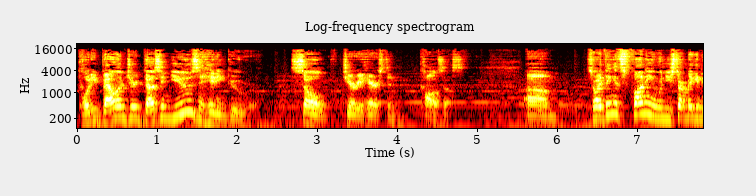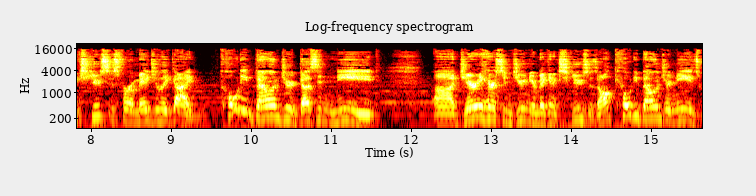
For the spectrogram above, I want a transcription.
Cody Bellinger doesn't use a hitting guru. So Jerry Hairston calls us. Um, so I think it's funny when you start making excuses for a major league guy. Cody Bellinger doesn't need uh, Jerry Hairston Jr. making excuses. All Cody Bellinger needs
